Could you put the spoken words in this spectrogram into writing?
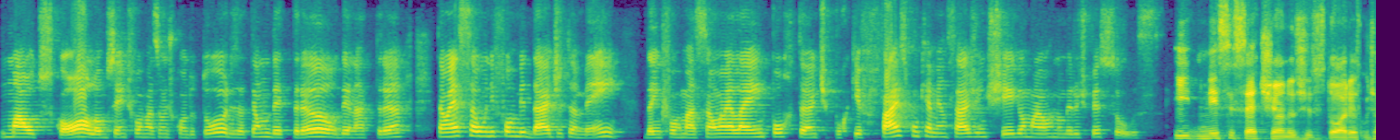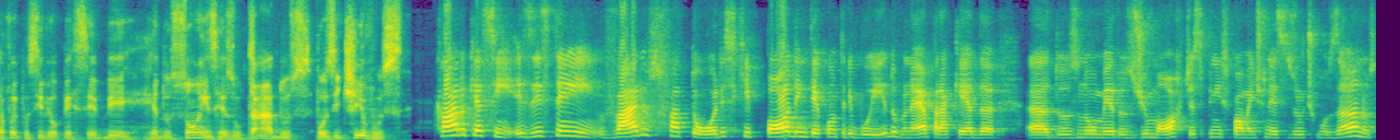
uma autoescola, um centro de formação de condutores, até um Detran, o Denatran. Então, essa uniformidade também da informação ela é importante porque faz com que a mensagem chegue ao maior número de pessoas. E nesses sete anos de história, já foi possível perceber reduções, resultados positivos? Claro que assim, existem vários fatores que podem ter contribuído né, para a queda uh, dos números de mortes, principalmente nesses últimos anos,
